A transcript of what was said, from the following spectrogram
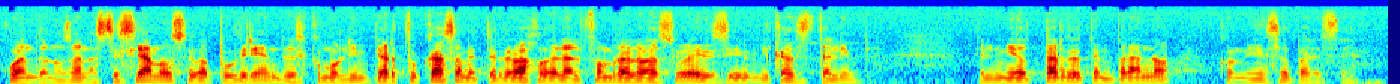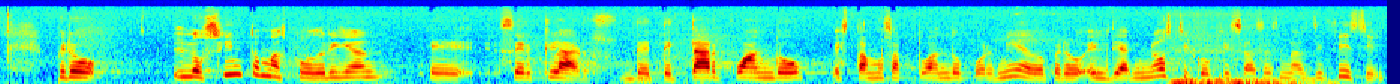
cuando nos anestesiamos, se va pudriendo. Es como limpiar tu casa, meter debajo de la alfombra la basura y decir, mi casa está limpia. El miedo tarde o temprano comienza a aparecer. Pero los síntomas podrían eh, ser claros, detectar cuando estamos actuando por miedo, pero el diagnóstico quizás es más difícil.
